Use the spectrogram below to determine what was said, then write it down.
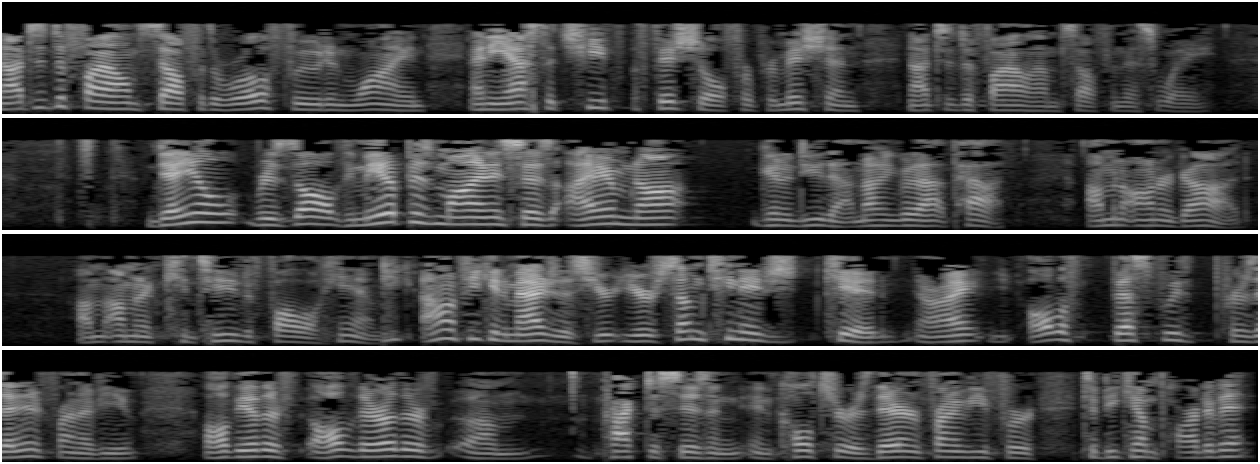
not to defile himself with the royal food and wine, and he asked the chief official for permission not to defile himself in this way. Daniel resolved, he made up his mind and says, I am not going to do that. I'm not going to go that path. I'm going to honor God. I'm, I'm going to continue to follow him. I don't know if you can imagine this. You're, you're some teenage kid, all right? All the best food presented in front of you, all the other, all their other um, practices and, and culture is there in front of you for to become part of it.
